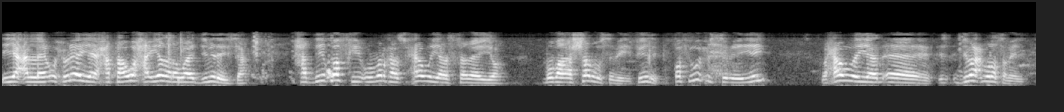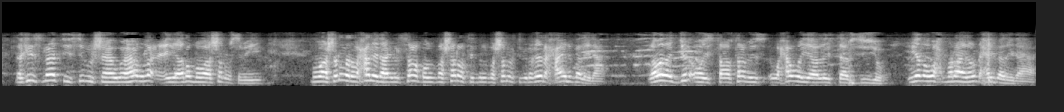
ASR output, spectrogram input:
يعني wuxuu leeyahay xataa waxa iyadana waajibinaysa hadii qofkii uu markaas waxa weeyaan sameeyo qofkii wuxuu sameeyay وحاوليا جماع مرسمين لكن سلاتي يسيبوا الشهوهان ولا عياره مباشر وسمين مباشر وحالنا إلساق البشرة بالبشرة من غير حائل بلنا لماذا الجرء ويستابتها وحاوليا ليستابسيه إيضا وحمراء لون حي بلنا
